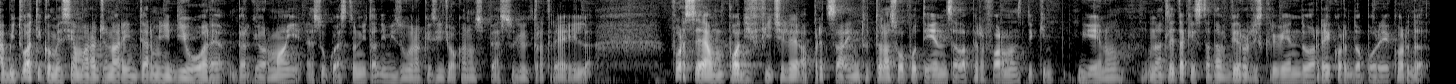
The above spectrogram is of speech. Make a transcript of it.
Abituati come siamo a ragionare in termini di ore, perché ormai è su questa unità di misura che si giocano spesso gli ultra trail, forse è un po' difficile apprezzare in tutta la sua potenza la performance di Kipngeno, un atleta che sta davvero riscrivendo record dopo record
